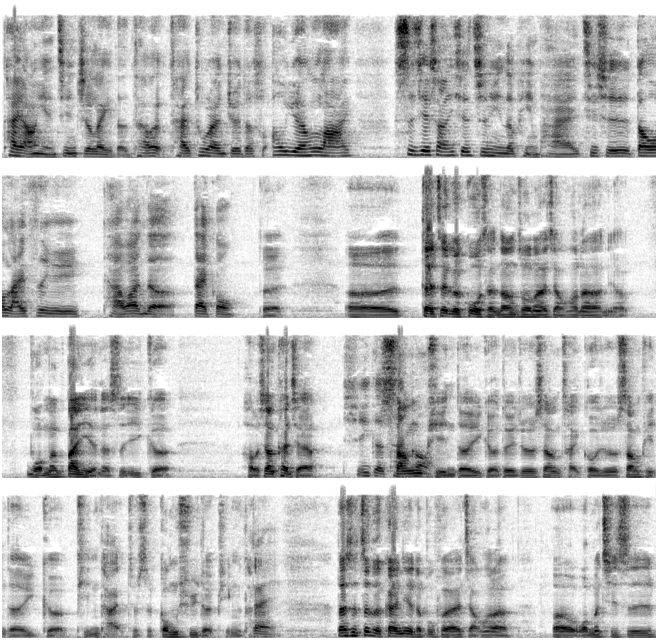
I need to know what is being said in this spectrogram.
太阳眼镜之类的，才会才突然觉得说，哦，原来世界上一些知名的品牌，其实都来自于台湾的代工。对，呃，在这个过程当中来讲话呢，你要我们扮演的是一个好像看起来是一个商品的一个对，就是像采购，就是商品的一个平台，就是供需的平台。对但是这个概念的部分来讲话呢，呃，我们其实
